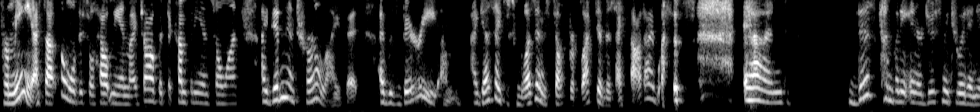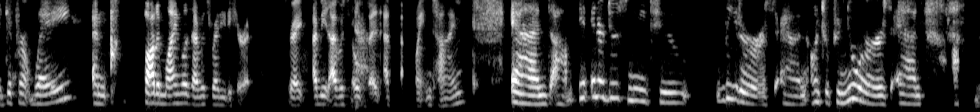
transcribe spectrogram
for me. I thought, oh, well, this will help me in my job with the company and so on. I didn't internalize it. I was very, um, I guess I just wasn't as self reflective as I thought I was. and this company introduced me to it in a different way. And bottom line was, I was ready to hear it. Right. I mean, I was yeah. open at that point in time. And um, it introduced me to leaders and entrepreneurs and um,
